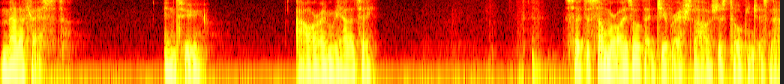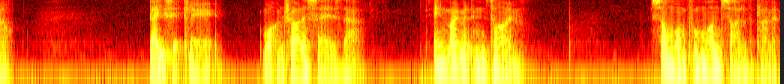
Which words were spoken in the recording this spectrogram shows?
manifest into our own reality. So to summarize all that gibberish that I was just talking just now, basically what I'm trying to say is that in moment in time, someone from one side of the planet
